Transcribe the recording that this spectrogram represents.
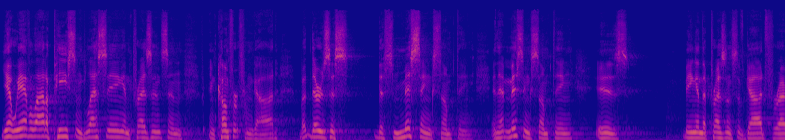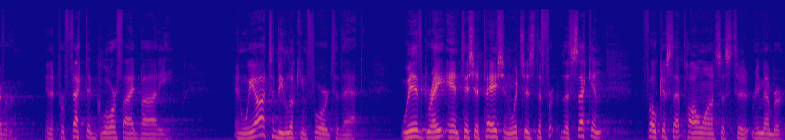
Yeah, we have a lot of peace and blessing and presence and, and comfort from God, but there's this, this missing something, and that missing something is being in the presence of God forever in a perfected, glorified body. And we ought to be looking forward to that with great anticipation, which is the, the second focus that Paul wants us to remember.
